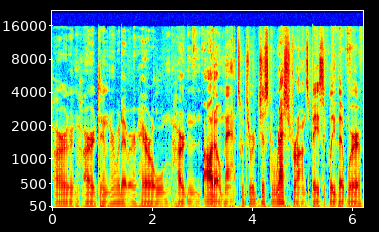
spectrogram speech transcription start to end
Hart and Harton or whatever Harold and Harton automats, which were just restaurants basically that were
